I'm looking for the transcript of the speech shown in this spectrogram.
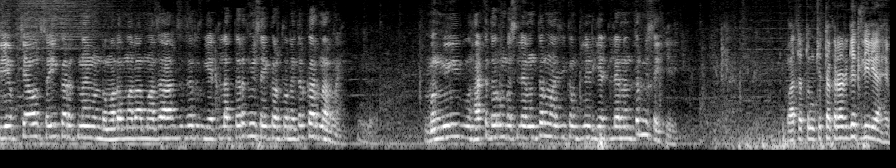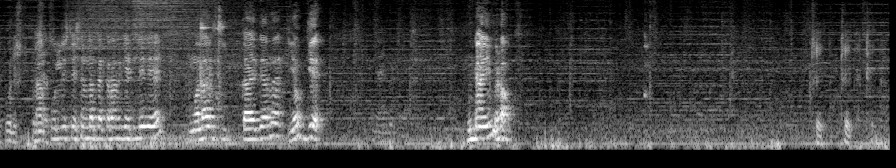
पी एफच्या वर सही करत नाही म्हणतो मला मला माझा अर्ज जर घेतला तरच मी सही करतो नाही तर करणार नाही. मग मी हात धरून बसल्यानंतर माझी कंप्लेंट घेतल्यानंतर मी सही केली. आता तुमची तक्रार घेतलेली आहे पोलीस हा. पोलीस स्टेशनला तक्रार घेतलेली आहे. मला कायद्यानं योग्य न्याय मिळावा. ठीक ठीक आहे ठीक आहे.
